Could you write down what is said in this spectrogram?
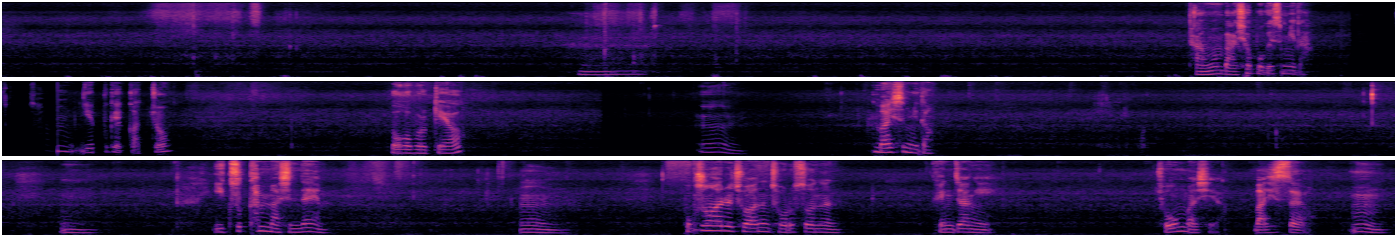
다음은 마셔보겠습니다. 참 예쁘게 깠죠? 먹어볼게요. 음, 맛있습니다. 음, 익숙한 맛인데, 음, 복숭아를 좋아하는 저로서는 굉장히 좋은 맛이에요. 맛있어요. 음.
